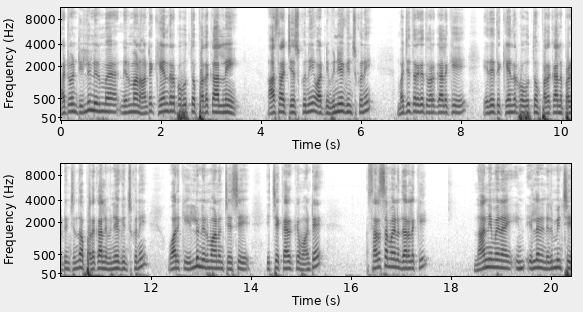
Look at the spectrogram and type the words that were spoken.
అటువంటి ఇల్లు నిర్మా నిర్మాణం అంటే కేంద్ర ప్రభుత్వ పథకాలని ఆసరా చేసుకుని వాటిని వినియోగించుకొని మధ్యతరగతి వర్గాలకి ఏదైతే కేంద్ర ప్రభుత్వం పథకాలను ప్రకటించిందో ఆ పథకాలను వినియోగించుకొని వారికి ఇల్లు నిర్మాణం చేసి ఇచ్చే కార్యక్రమం. అంటే సరసమైన ధరలకి నాణ్యమైన ఇళ్ళని నిర్మించి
